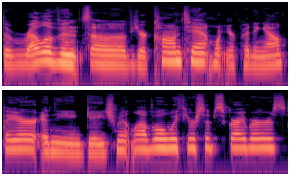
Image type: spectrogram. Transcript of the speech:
the relevance of your content, what you're putting out there, and the engagement level with your subscribers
